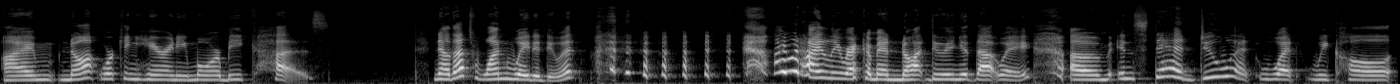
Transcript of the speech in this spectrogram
I'm not working here anymore because. Now that's one way to do it. would highly recommend not doing it that way. Um, instead, do what what we call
